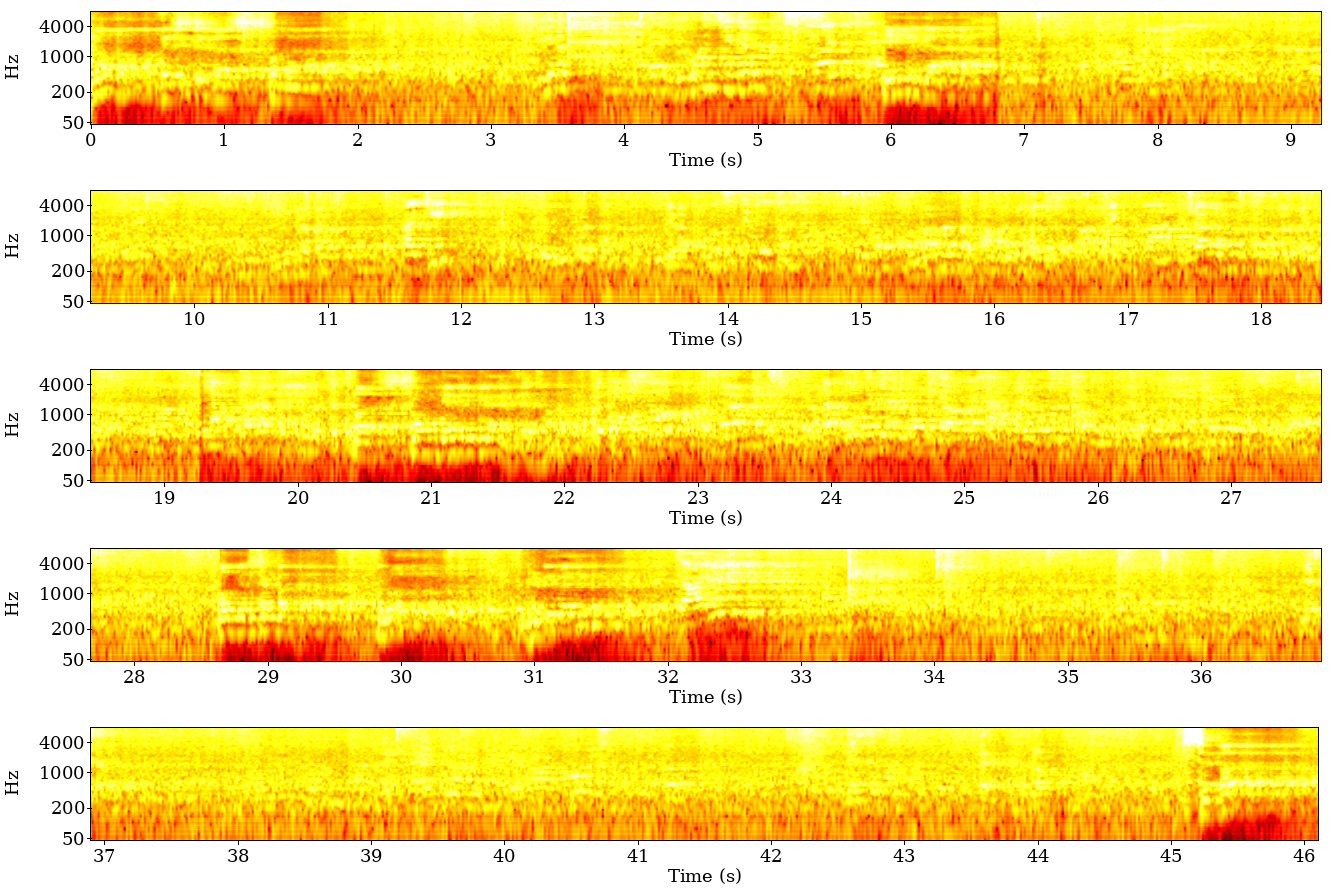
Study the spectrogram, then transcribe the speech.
No, no, visited us for the. You know, hey, You want to see them? April, yeah. Ajit? Yeah. But from here you can enter, huh? Okay, stand by. Roll. Ready, Rajiv? Silent. Yes, sir. Yes, sir. Step up.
